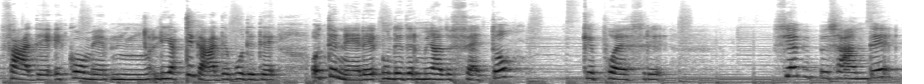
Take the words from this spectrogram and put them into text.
fate e come mm, li applicate potete ottenere un determinato effetto che può essere sia più pesante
